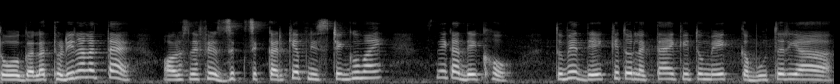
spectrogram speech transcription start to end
तो गलत थोड़ी ना लगता है। और उसने फिर जिक जिक करके अपनी स्टिक घुमाई। उसने कहा, देखो, तुम्हें देख के तो लगता है कि तुम एक कबूतर या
